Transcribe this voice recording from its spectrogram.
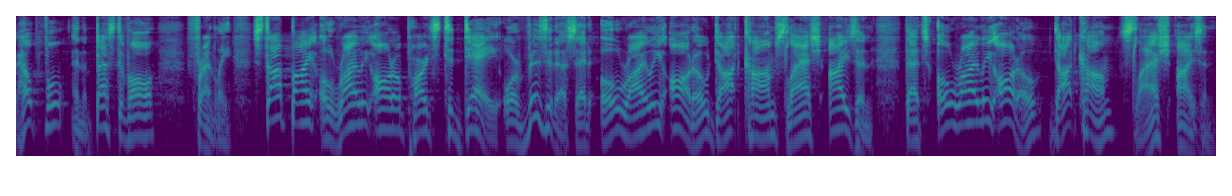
helpful, and the best of all, friendly. Stop by O'Reilly Auto Parts today or visit us at o'reillyauto.com slash Eisen. That's o'reillyauto.com slash Eisen.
